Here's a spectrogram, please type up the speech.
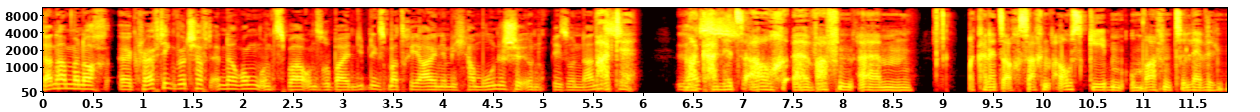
Dann haben wir noch äh, Crafting-Wirtschaft-Änderungen und zwar unsere beiden Lieblingsmaterialien, nämlich harmonische und Resonanz. Warte, das man kann jetzt auch äh, Waffen, ähm, man kann jetzt auch Sachen ausgeben, um Waffen zu leveln.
